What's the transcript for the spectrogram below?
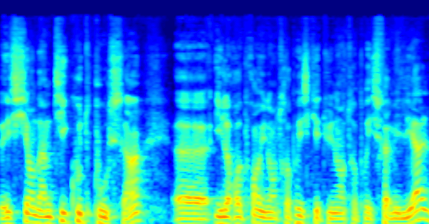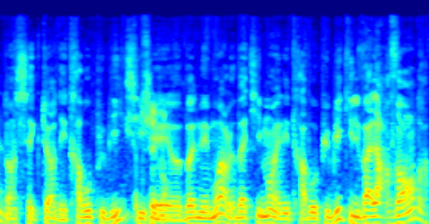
bénéficiant d'un petit coup de pouce. hein. Euh, il reprend une entreprise qui est une entreprise familiale dans le secteur des travaux publics, si j'ai euh, bonne mémoire, le bâtiment et les travaux publics. Il va la revendre,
